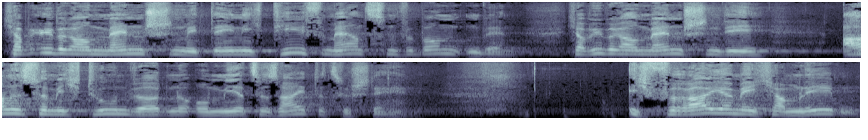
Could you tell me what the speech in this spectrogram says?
Ich habe überall Menschen, mit denen ich tief im Herzen verbunden bin. Ich habe überall Menschen, die alles für mich tun würden, um mir zur Seite zu stehen. Ich freue mich am Leben.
